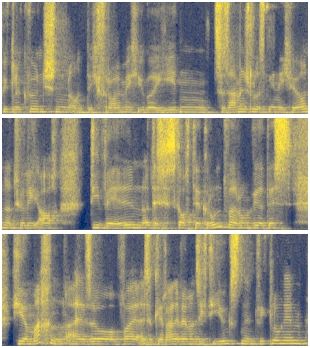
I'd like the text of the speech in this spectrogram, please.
beglückwünschen und ich freue mich über jeden Zusammenschluss, den ich höre. Natürlich auch die Wellen. Das ist auch der Grund, warum wir das hier machen. Also, weil, also gerade wenn man sich die jüngsten Entwicklungen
